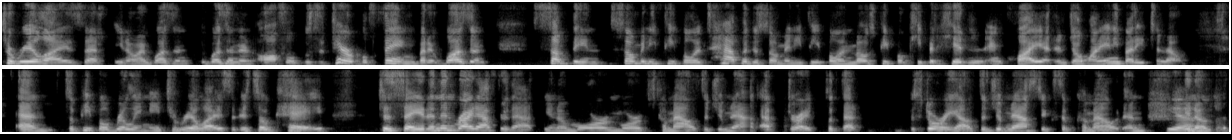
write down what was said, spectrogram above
to realize that you know i wasn't it wasn't an awful it was a terrible thing but it wasn't something so many people it's happened to so many people and most people keep it hidden and quiet and don't want anybody to know and so people really need to realize that it's okay to say it. And then right after that, you know, more and more has come out. The gymnast after I put that story out, the gymnastics have come out, and Yeah. you know, the,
